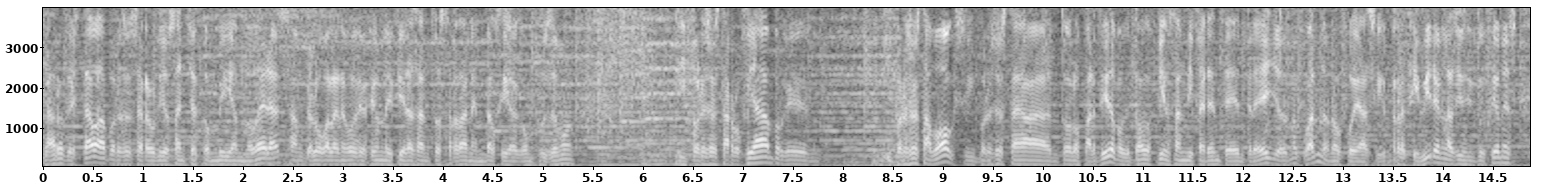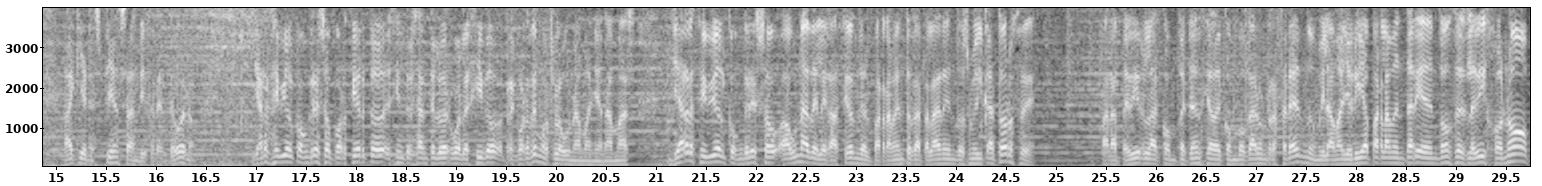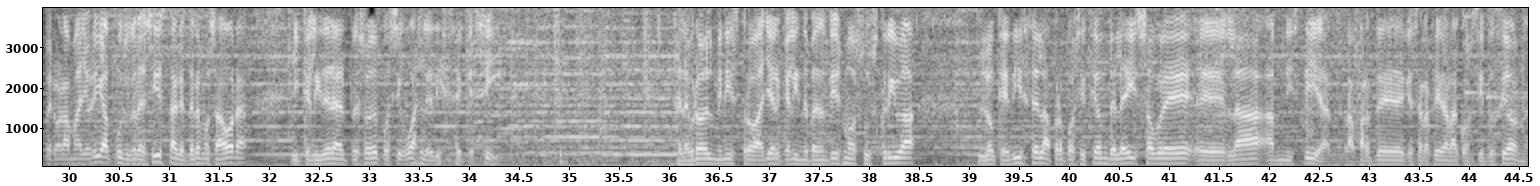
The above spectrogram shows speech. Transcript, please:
Claro que estaba, por eso se reunió Sánchez con Miriam Nogueras, aunque luego la negociación la hiciera Santos Sardán en Bélgica con Puigdemont. Y por eso está Rufián, porque y por eso está Vox, y por eso está en todos los partidos, porque todos piensan diferente entre ellos, ¿no? ¿Cuándo no fue así? Recibir en las instituciones a quienes piensan diferente. Bueno, ya recibió el Congreso, por cierto, es interesante el verbo elegido, recordémoslo una mañana más, ya recibió el Congreso a una delegación del Parlamento catalán en 2014 para pedir la competencia de convocar un referéndum y la mayoría parlamentaria de entonces le dijo no, pero la mayoría pusgresista que tenemos ahora y que lidera el PSOE pues igual le dice que sí. Celebró el ministro ayer que el independentismo suscriba lo que dice la proposición de ley sobre eh, la amnistía, la parte que se refiere a la Constitución.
